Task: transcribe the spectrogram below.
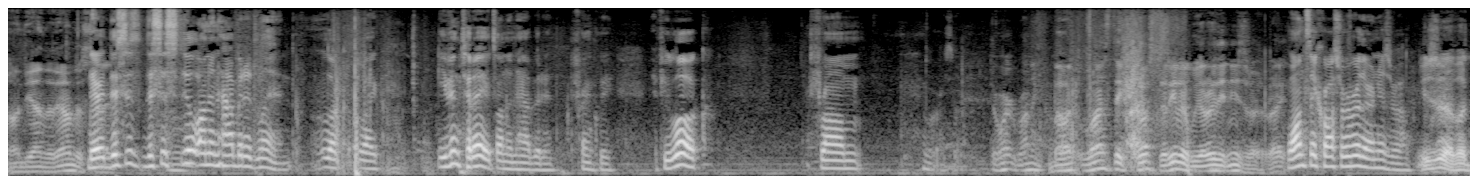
On the under, the underside. There, this is this is still uninhabited land. Look, like even today, it's uninhabited. Frankly, if you look from where is it? They weren't running. But once they cross the river, we're already in Israel, right? Once they cross the river, they're in Israel. Israel, but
